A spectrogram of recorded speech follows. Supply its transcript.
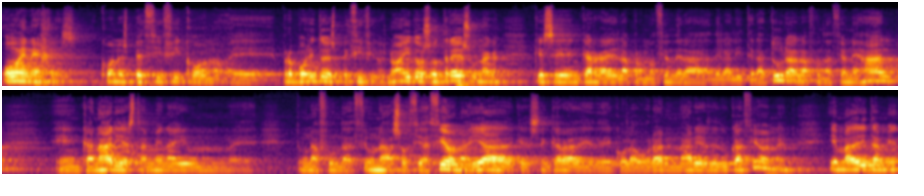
ONGs, con específico, eh, propósitos específicos. ¿no? Hay dos o tres, una que se encarga de la promoción de la, de la literatura, la Fundación Nejal, en Canarias también hay un, eh, una, fundación, una asociación allá que se encarga de, colaborar en áreas de educación, y en Madrid también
